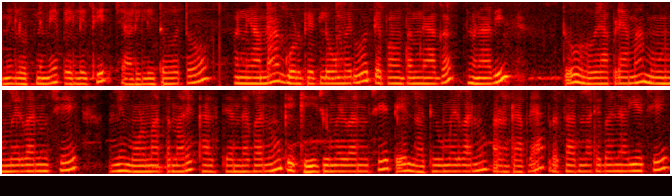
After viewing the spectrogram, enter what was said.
અને લોટને મેં પહેલેથી જ ચાળી લીધો હતો. અને આમાં ગોળ કેટલો ઉમેરવો તે પણ હું તમને આગળ જણાવીશ. તો હવે આપણે આમાં મૂણ ઉમેરવાનું છે અને મૂણમાં તમારે ખાસ ધ્યાન રાખવાનું કે ઘી જ ઉમેરવાનું છે, તેલ નથી ઉમેરવાનું, કારણ કે આપણે આ પ્રસાદ માટે બનાવીએ છીએ.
